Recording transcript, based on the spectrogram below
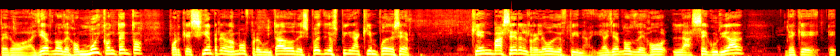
pero ayer nos dejó muy contento porque siempre nos hemos preguntado después de Ospina quién puede ser, quién va a ser el relevo de Ospina. Y ayer nos dejó la seguridad de que eh,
